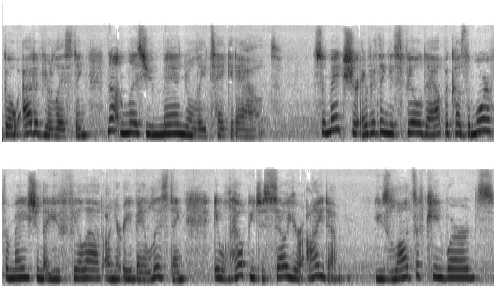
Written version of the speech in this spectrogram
go out of your listing, not unless you manually take it out. So make sure everything is filled out because the more information that you fill out on your eBay listing, it will help you to sell your item. Use lots of keywords,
